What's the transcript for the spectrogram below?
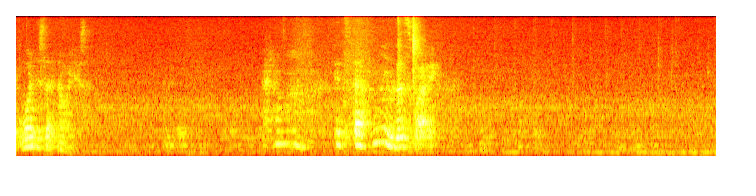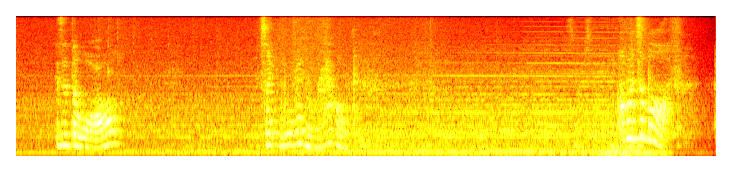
What is that noise? I don't know. It's definitely this way. Is it the wall? It's like moving around. Oh, it's a moth!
